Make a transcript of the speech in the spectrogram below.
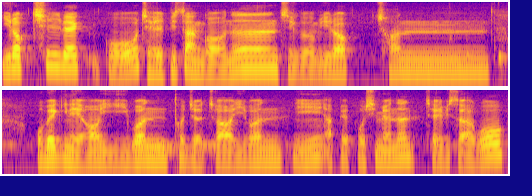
1억 700고 제일 비싼 거는 지금 1억 1,500이네요. 2번 토지였죠. 2번이 앞에 보시면은 제일 비싸고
